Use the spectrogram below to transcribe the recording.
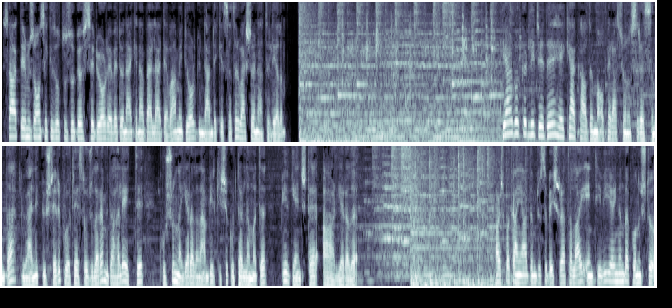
Saatlerimiz 18.30'u gösteriyor. Eve dönerken haberler devam ediyor. Gündemdeki satır başlarını hatırlayalım. Diyarbakır Lice'de heykel kaldırma operasyonu sırasında güvenlik güçleri protestoculara müdahale etti. Kurşunla yaralanan bir kişi kurtarılamadı. Bir genç de ağır yaralı. Başbakan Yardımcısı Beşir Atalay NTV yayınında konuştu.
